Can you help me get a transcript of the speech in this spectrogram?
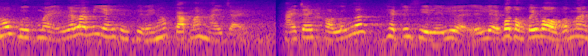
เฮาฝึกใหม่เวลามีหยังเกิดขึ้นให้เฮากลับมาหายใจ หายใจเข้าลึกๆเฮ็ดจังซี่เรื่อยๆเรื่อยๆบ่ต้องไปบอกกับมัน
